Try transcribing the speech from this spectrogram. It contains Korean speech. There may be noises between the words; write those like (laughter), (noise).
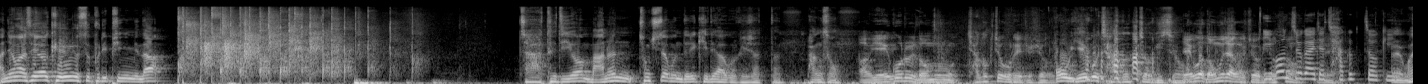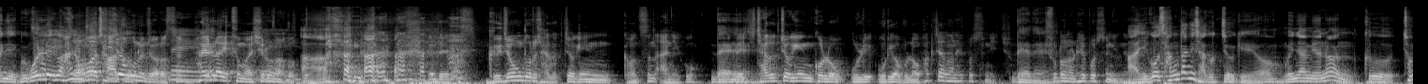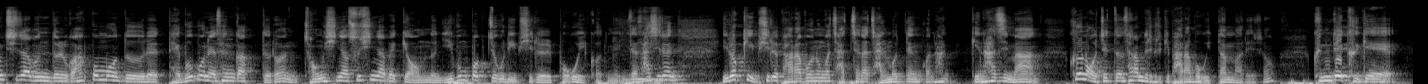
안녕하세요. 교육뉴스 브리핑입니다. 자, 드디어 많은 청취자분들이 기대하고 계셨던 방송. 아, 예고를 너무 자극적으로 해주셔. 어, 예고 자극적이죠. (laughs) 예고가 너무 자극적이어서. 이번 주가 이제 네. 자극적인. 네, 완전 원래 그 한주 영화 자극. 티저보는 줄 알았어요. 네. 하이라이트만 실어놔갖고. 아. (laughs) 근데 그 정도로 자극적인 것은 아니고. 네. 근데 자극적인 걸로 우리, 우리가 물론 확장을 해볼 수는 있죠. 네네. 추론을 해볼 수는 있는데. 아, 이거 상당히 자극적이에요. 왜냐면은 그 청취자분들과 학부모들의 대부분의 생각들은 정시냐 수시냐밖에 없는 이분법적으로 입시를 보고 있거든요. 이제 사실은 이렇게 입시를 바라보는 것 자체가 잘못된 건 하긴 하지만 그건 어쨌든 사람들이 그렇게 바라보고 있단 말이죠. 근데 그게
